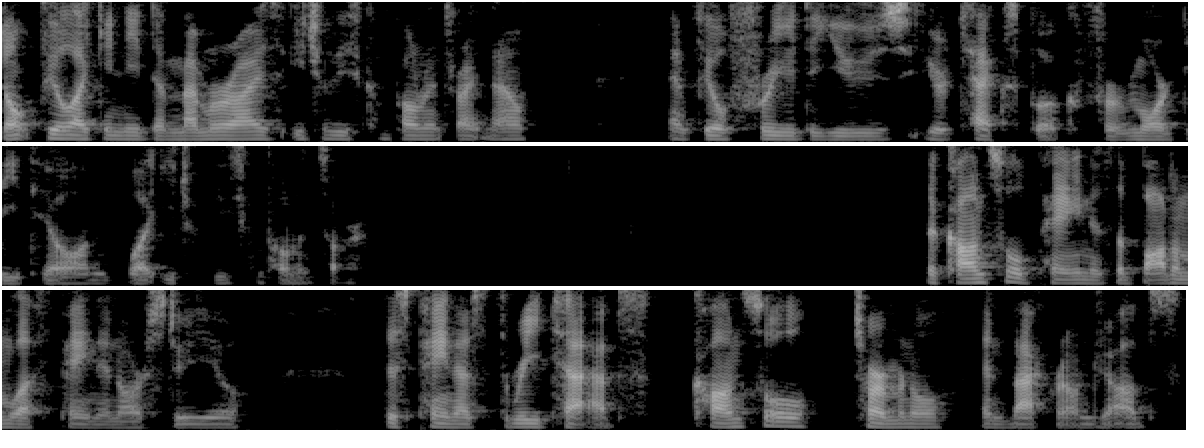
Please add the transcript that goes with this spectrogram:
Don't feel like you need to memorize each of these components right now, and feel free to use your textbook for more detail on what each of these components are. The console pane is the bottom left pane in RStudio. This pane has three tabs, console, terminal, and background jobs.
